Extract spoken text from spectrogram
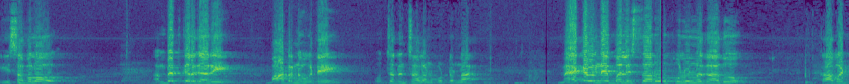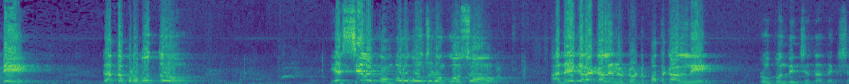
ఈ సభలో అంబేద్కర్ గారి మాటను ఒకటి ఉచ్చరించాలనుకుంటున్నా. మేకలనే బలిస్తారు పులులను కాదు. కాబట్టి గత ప్రభుత్వం ఎస్సీల కొంపలు కూల్చడం కోసం అనేక రకాలైనటువంటి పథకాలని రూపొందించింది అధ్యక్ష.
